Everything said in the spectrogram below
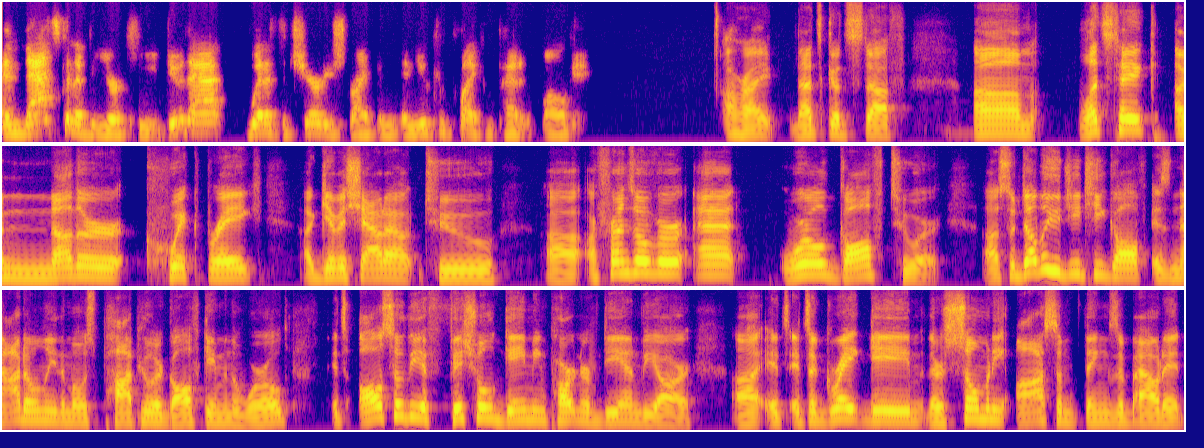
and that's going to be your key. Do that, win at the charity stripe, and, and you can play a competitive ball game. All right, that's good stuff. Um, let's take another quick break. Uh, give a shout out to uh, our friends over at World Golf Tour. Uh, so WGT Golf is not only the most popular golf game in the world, it's also the official gaming partner of DNVR. Uh, it's it's a great game. There's so many awesome things about it.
